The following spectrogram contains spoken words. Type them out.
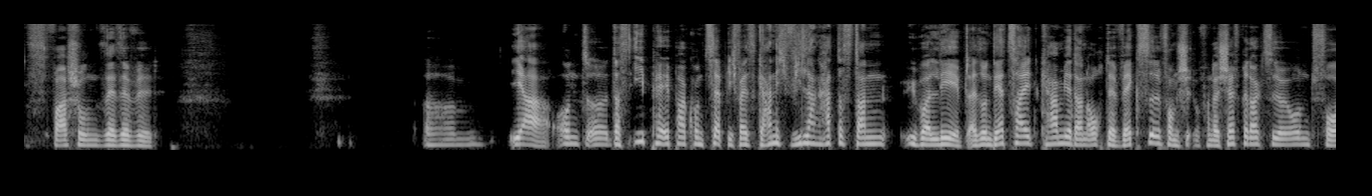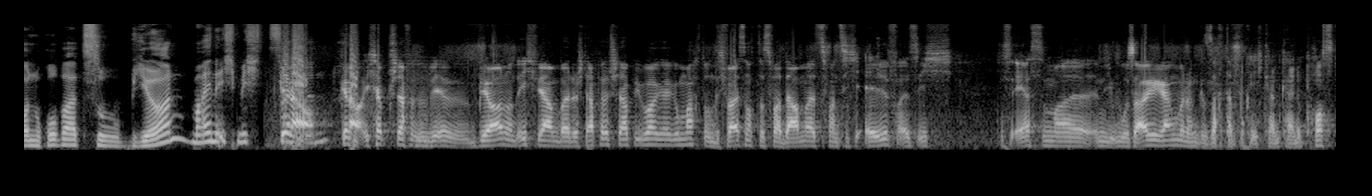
Es war schon sehr, sehr wild. Ähm, ja, und äh, das E-Paper-Konzept, ich weiß gar nicht, wie lange hat das dann überlebt. Also in der Zeit kam ja dann auch der Wechsel vom, von der Chefredaktion von Robert zu Björn, meine ich mich. Genau, nennen. genau. Ich habe Björn und ich, wir haben beide Staffelstabübergabe gemacht und ich weiß noch, das war damals 2011, als ich das erste Mal in die USA gegangen bin und gesagt habe, okay, ich kann keine Post,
